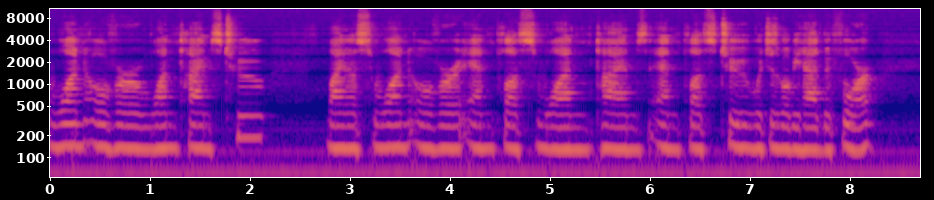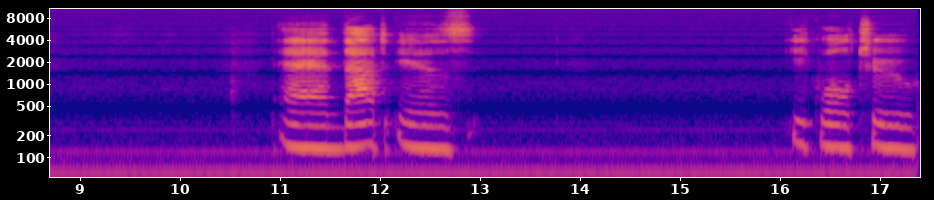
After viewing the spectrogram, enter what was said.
1 over 1 times 2 minus 1 over n plus 1 times n plus 2, which is what we had before. And that is equal to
